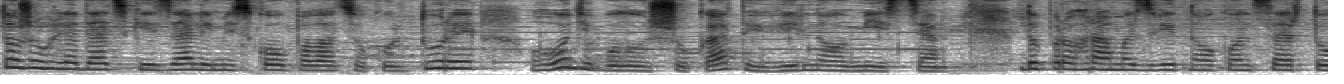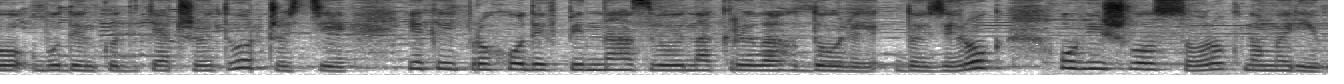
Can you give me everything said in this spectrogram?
Тож у глядацькій залі міського палацу культури годі було шукати вільного місця. До програми звітного концерту будинку дитячої творчості, який проходив під назвою На крилах долі до зірок, увійшло 40 номерів.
